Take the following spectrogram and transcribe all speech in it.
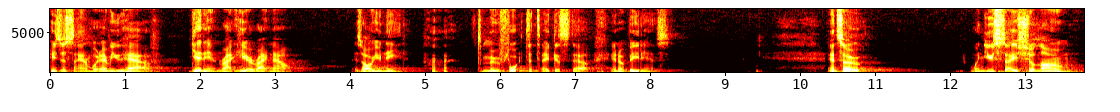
He's just saying, whatever you have, get in right here, right now, is all you need to move forward, to take a step in obedience. And so, when you say shalom,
